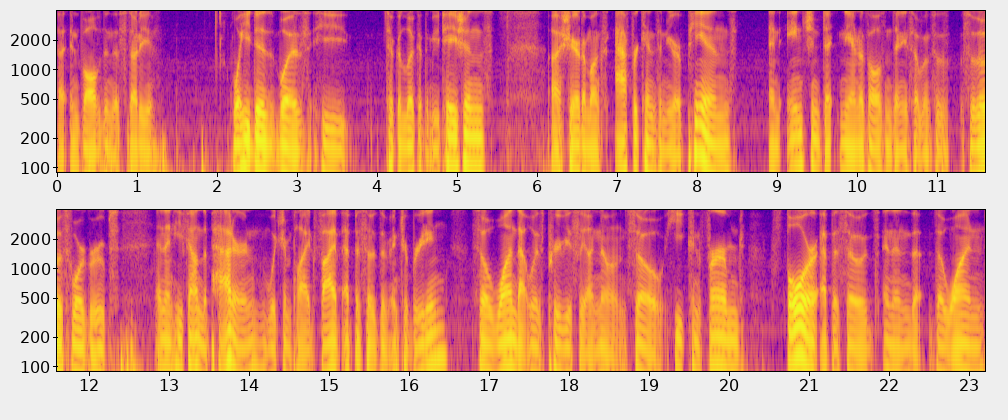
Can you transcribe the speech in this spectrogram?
uh, involved in this study, what he did was he took a look at the mutations uh, shared amongst Africans and Europeans and ancient De- Neanderthals and Denisovans, so, so those four groups, and then he found the pattern, which implied five episodes of interbreeding so one that was previously unknown. So he confirmed four episodes, and then the the one,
